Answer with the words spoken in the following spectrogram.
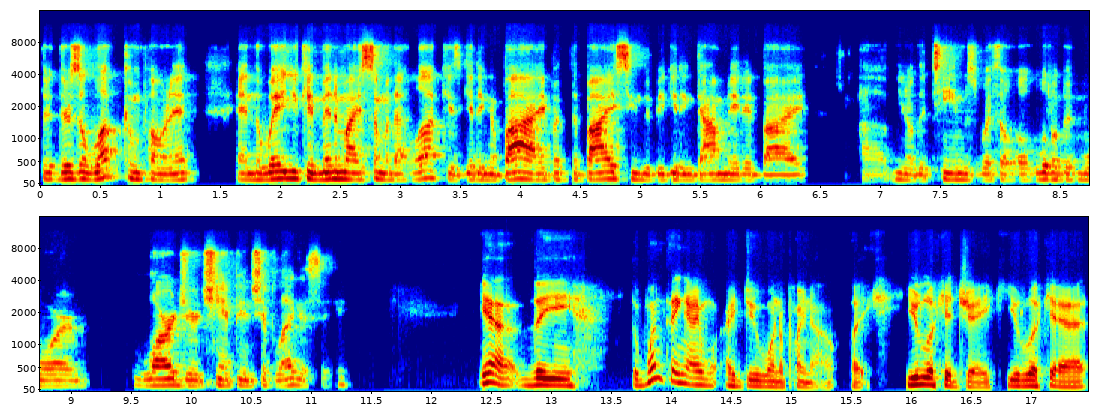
there's a luck component and the way you can minimize some of that luck is getting a buy but the buys seem to be getting dominated by uh, you know the teams with a, a, little bit more larger championship legacy yeah the the one thing i, I do want to point out like you look at jake you look at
